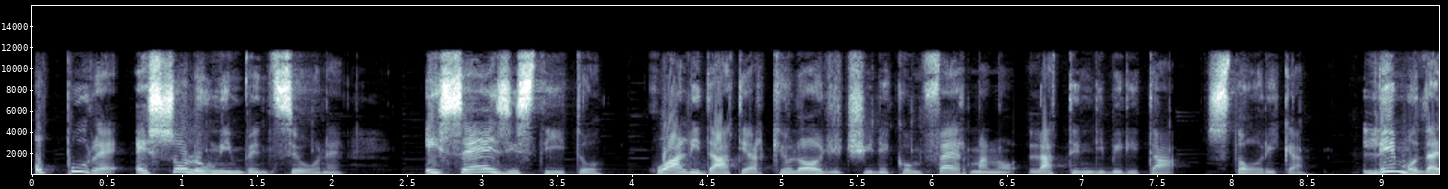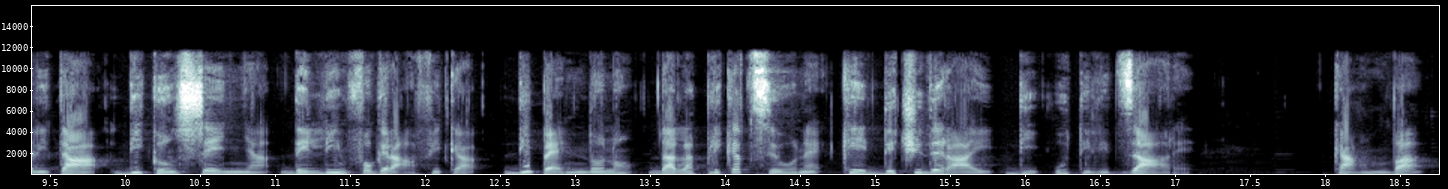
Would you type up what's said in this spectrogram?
oppure è solo un'invenzione? E se è esistito, quali dati archeologici ne confermano l'attendibilità storica? Le modalità di consegna dell'infografica dipendono dall'applicazione che deciderai di utilizzare. Canva,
